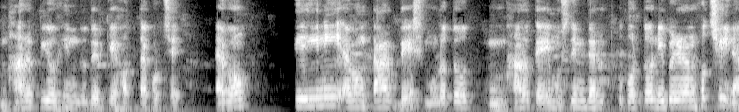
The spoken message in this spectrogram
ভারতীয় হিন্দুদেরকে হত্যা করছে এবং তিনি এবং তার দেশ মূলত ভারতে মুসলিমদের উপর তো নিপীড়ন হচ্ছেই না,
